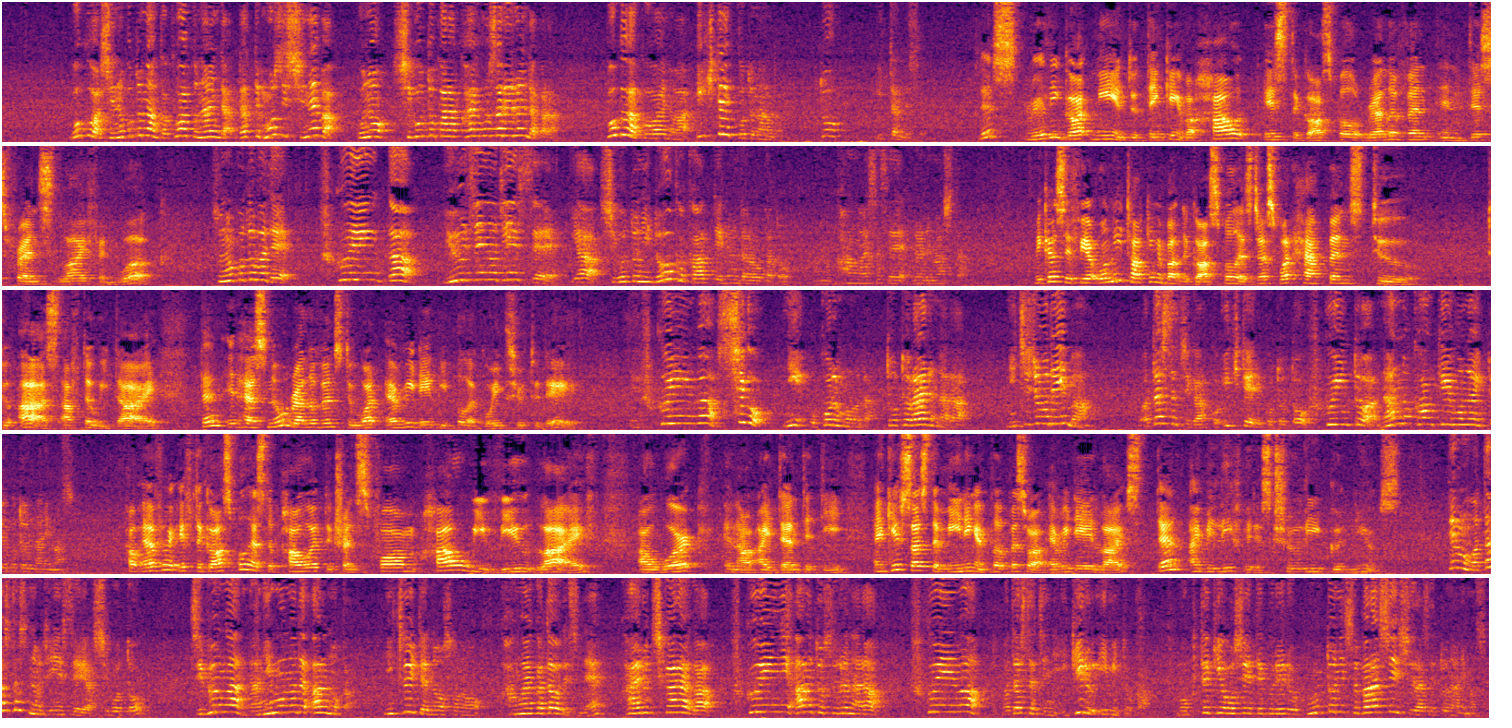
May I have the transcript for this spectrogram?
僕は死ぬことなんか怖くないんだ。だってもし死ねばこの仕事から解放されるんだから。僕が怖いのは生きていくことなんだ。と言ったんです This really got me into thinking about how is the gospel relevant in this friend's life and work. その言葉で福音が友人の人生や仕事にどう関わっているんだろうかとあの考えさせられました Because if we are only talking about the gospel as just what happens to to us after we die, then it has no relevance to what everyday people are going through today. え福音は死後に起こるものだと捉えるなら 日常で今私たちがこう生きていることと福音とは何の関係もないということになります However, if the gospel has the power to transform how we view life, our work, and our identity, and gives us the meaning and purpose for our everyday lives, then I believe it is truly good news. でも私たちの人生や仕事自分が何者であるのかについてのその考え方をですね変える力が福音にあるとするなら福音は私たちに生きる意味とか目的を教えてくれる本当に素晴らしい知らせとなります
